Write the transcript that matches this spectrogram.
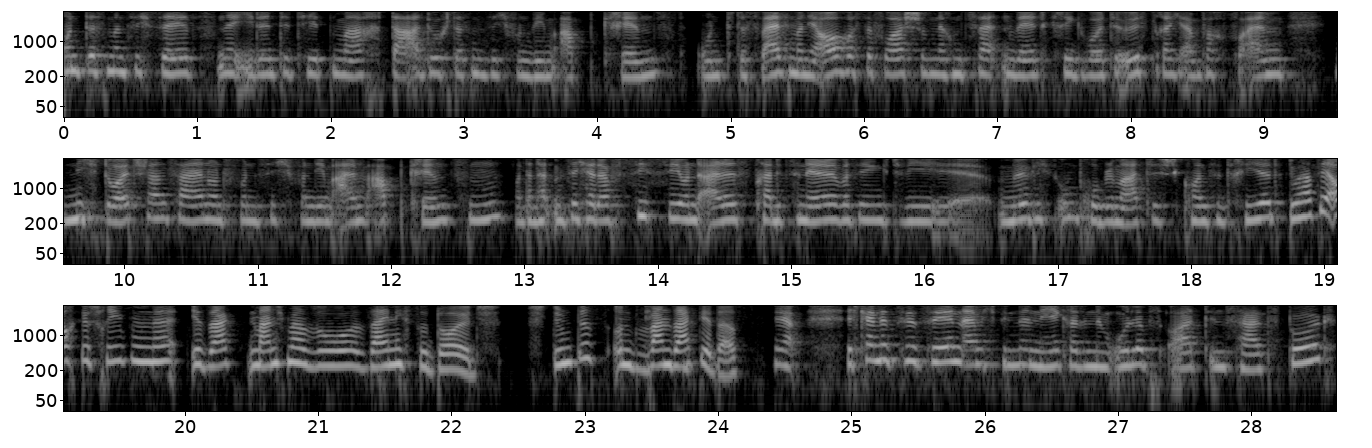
und dass man sich selbst eine Identität macht, dadurch, dass man sich von wem abgrenzt. Und das weiß man ja auch aus der Forschung. Nach dem Zweiten Weltkrieg wollte Österreich einfach vor allem nicht Deutschland sein und von sich von dem allem abgrenzen. Und dann hat man sich halt auf Sissi und alles Traditionelle, was irgendwie äh, möglichst unproblematisch konzentriert. Du hast ja auch geschrieben, ne? ihr sagt manchmal so, sei nicht so deutsch. Stimmt es? Und wann sagt ihr das? Ja, ich kann dazu erzählen, ähm, ich bin in der Nähe gerade in einem Urlaubsort in Salzburg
